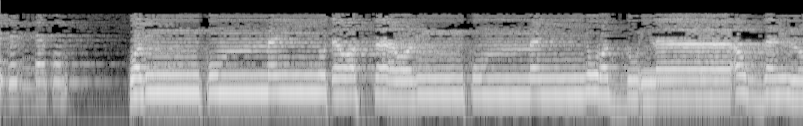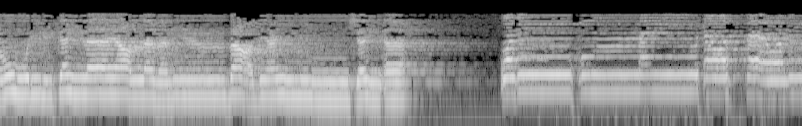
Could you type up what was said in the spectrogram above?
أشدكم؟ ومنكم من يتوفى ومنكم من يرد إلى أرذل العمر لكي لا يعلم من بعد علم شيئا. ومنكم من يتوفى ومنكم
